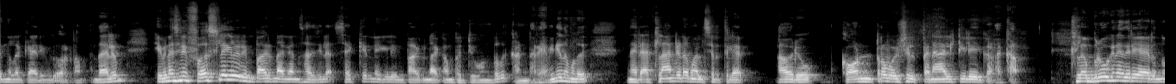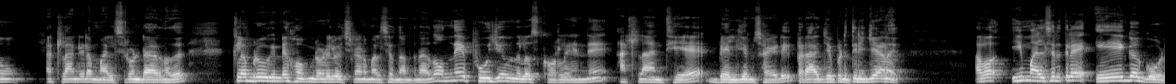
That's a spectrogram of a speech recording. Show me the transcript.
എന്നുള്ള കാര്യം ഇത് ഓർക്കണം. എന്തായാലും ഹിമനസിന് ഫസ്റ്റ് ലെഗിൽ ഒരു ഇമ്പാക്റ്റ് ഉണ്ടാക്കാൻ സാധിച്ചില്ല. സെക്കൻഡ് ലെഗിൽ ഇമ്പാക്റ്റ് ഉണ്ടാക്കാൻ പറ്റുമോ എന്നുള്ളത് കണ്ടറിയാം. ഇനി നമ്മൾ നേരെ അറ്റ്ലാന്റയുടെ മത്സരത്തിലെ ആ ഒരു കോൺട്രവേഴ്ഷ്യൽ പെനാൽറ്റിയിലേക്ക് കടക്കാം. ക്ലബ് റൂഗിനെതിരെയായിരുന്നു അറ്റ്ലാന്റയുടെ മത്സരം ഉണ്ടായിരുന്നത്. ക്ലബ് റൂഗിന്റെ ഹോം ഗ്രൗണ്ടിൽ വെച്ചിട്ടാണ് മത്സരം നടന്നിട്ടുണ്ടായിരുന്നത് ഒന്നേ പൂജ്യം എന്നുള്ള സ്കോർ തന്നെ അറ്റ്ലാന്റിയെ ബെൽജിയം സൈഡ് പരാജയപ്പെടുത്തിയിരിക്കുകയാണ്. അപ്പോൾ ഈ മത്സരത്തിലെ ഏക ഗോൾ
